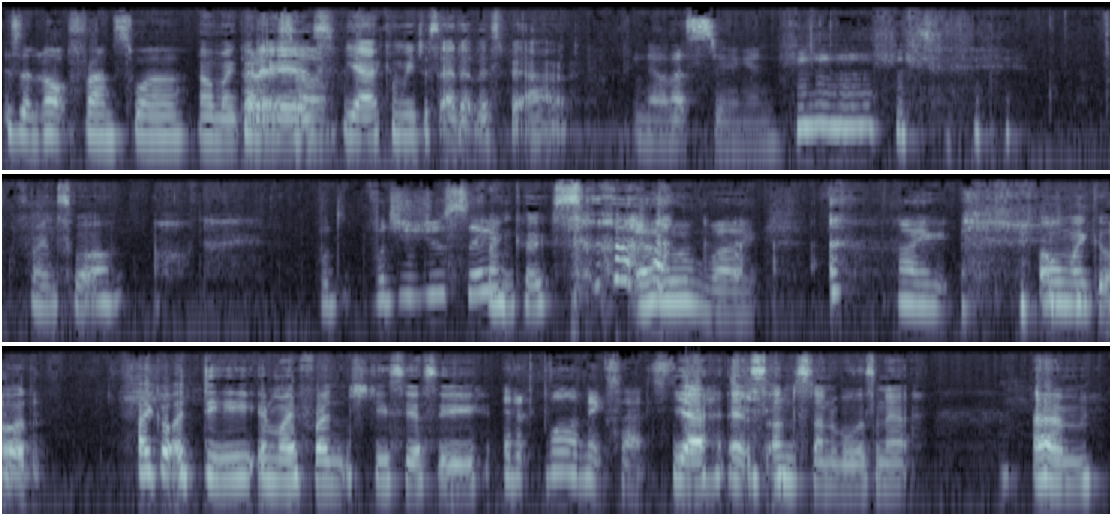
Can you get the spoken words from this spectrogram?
Is it not Francois? Oh my god, it is. Yeah, can we just edit this bit out? No, that's staying in. Francois. What, what did you just say? Francos. oh my. I. oh my god. I got a D in my French GCSE. It, well, it makes sense. Yeah, it's understandable, isn't it? Um,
